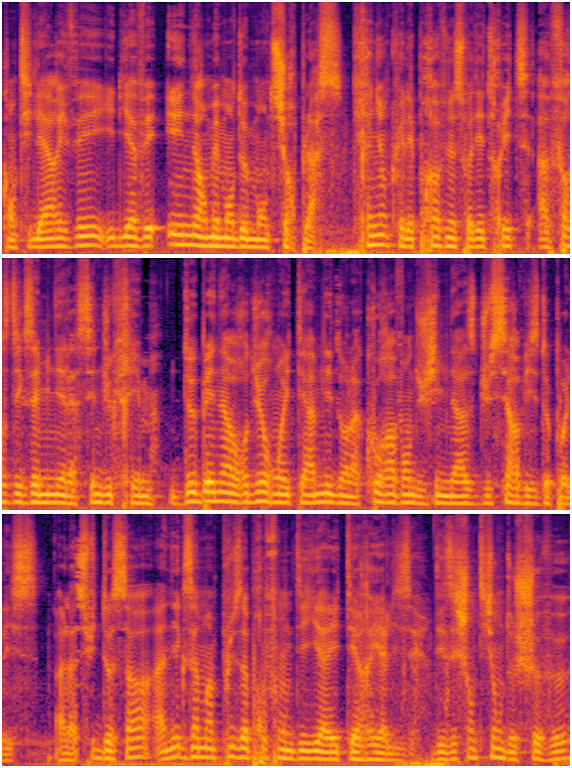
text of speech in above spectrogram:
Quand il est arrivé, il y avait énormément de monde sur place. Craignant que les preuves ne soient détruites à force d'examiner la scène du crime, deux bennes à ordures ont été amenés dans la cour avant du gymnase du service de police. À la suite de ça, un examen plus approfondi a été réalisé. Des échantillons de cheveux,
